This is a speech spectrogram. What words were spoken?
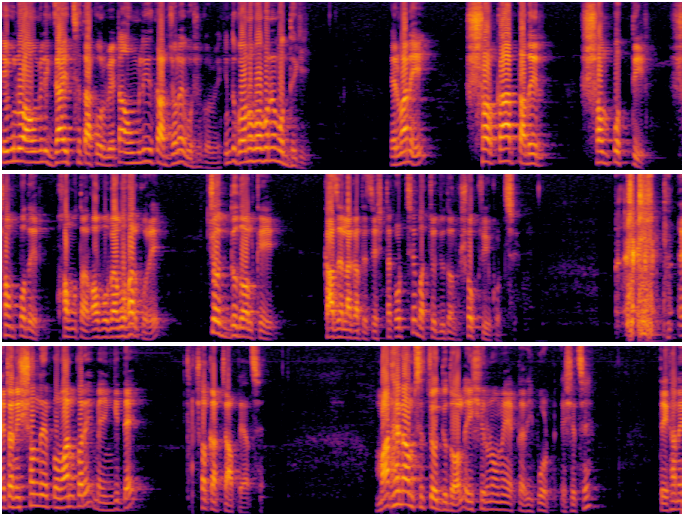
এগুলো আওয়ামী লীগ যা ইচ্ছে তা করবে, এটা আওয়ামী লীগের কার্যালয়ে বসে করবে। কিন্তু গণভবনের মধ্যে কি? এর মানে সরকার তাদের সম্পত্তির সম্পদের ক্ষমতার অপব্যবহার করে চোদ্দ দলকে কাজে লাগাতে চেষ্টা করছে বা চোদ্দ দলকে সক্রিয় করছে। এটা নিঃসন্দেহে প্রমাণ করে বা ইঙ্গিত দেয়, সরকার চাপে আছে। মাঠে নামছে চোদ্দ দল, এই শিরোনামে একটা রিপোর্ট এসেছে। তো এখানে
